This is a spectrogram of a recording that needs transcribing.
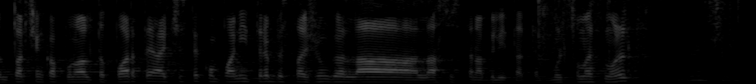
întoarcem capul în altă parte. Aceste companii trebuie să ajungă la, la sustenabilitate. Mulțumesc mult! Mulțumesc.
